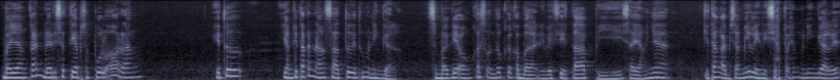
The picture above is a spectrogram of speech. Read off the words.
bayangkan dari setiap 10 orang itu yang kita kenal satu itu meninggal sebagai ongkos untuk kekebalan infeksi. Tapi sayangnya kita nggak bisa milih nih siapa yang meninggal ya.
